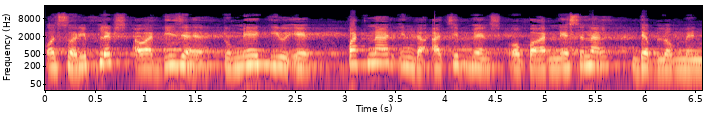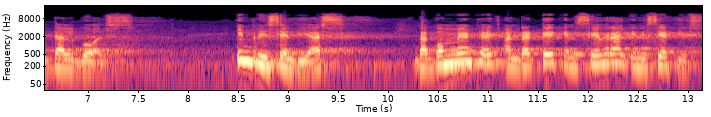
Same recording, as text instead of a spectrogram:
also reflects our desire to make you a partner in the achievements of our national developmental goals. In recent years, the government has undertaken several initiatives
